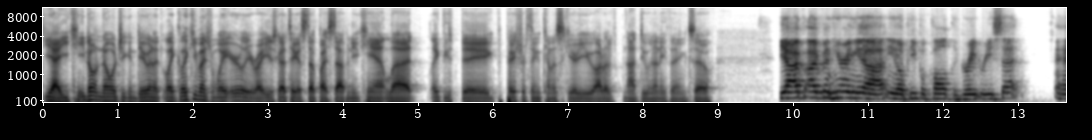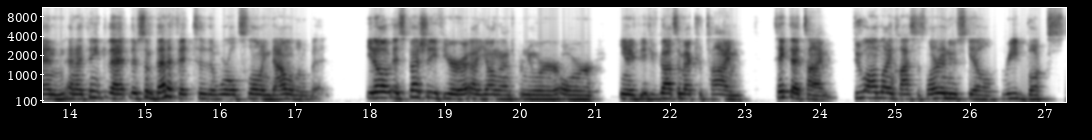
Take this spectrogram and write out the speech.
yeah, you can, you don't know what you can do, and it, like like you mentioned way earlier, right? You just got to take it step by step, and you can't let like these big picture things kind of scare you out of not doing anything. So, yeah, I've I've been hearing uh, you know people call it the Great Reset, and and I think that there's some benefit to the world slowing down a little bit. You know, especially if you're a young entrepreneur or you know, if, if you've got some extra time, take that time, do online classes, learn a new skill, read books.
